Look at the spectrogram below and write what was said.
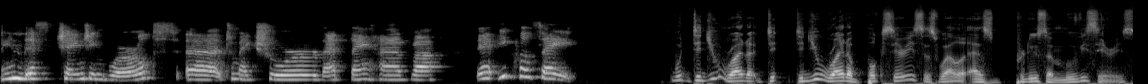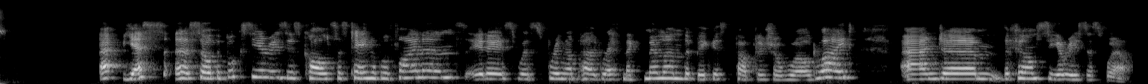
in this changing world uh, to make sure that they have uh, their equal say. Did you write a did, did you write a book series as well as produce a movie series? Uh, yes, uh, so the book series is called Sustainable Finance. It is with Springer Palgrave Macmillan, the biggest publisher worldwide, and um, the film series as well.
